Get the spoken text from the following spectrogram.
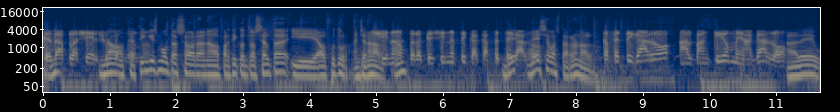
Que da placer, No, supongo. que tinguis molta sort en el partit contra el Celta i al futur, en general. Sí, no, eh? pero ¿qué significa café De cigarro? Deixa-ho estar, Ronald. Café cigarro, al banqueo me agarro. Adeu.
